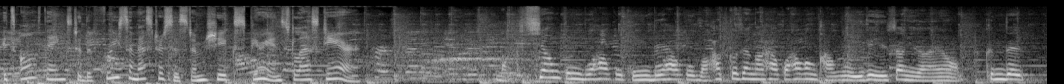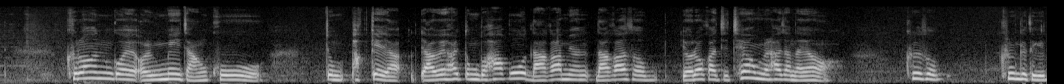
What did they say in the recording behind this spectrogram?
It's all thanks to the free semester system she experienced last year. 막 시험 공부하고 공부하고 막 학교 생활하고 학원 가고 이게 일상이잖아요. 근데 그런 거에 얽매이지 않고 좀 밖에 야, 야외 활동도 하고 나가면 나가서 여러 가지 체험을 하잖아요. 그래서 그런 게 되게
